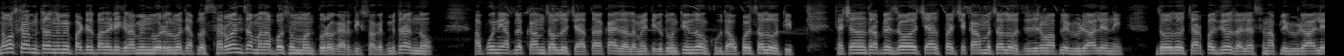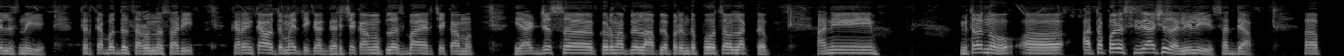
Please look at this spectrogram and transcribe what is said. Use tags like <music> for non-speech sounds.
नमस्कार मित्रांनो मी पाटील पानडी ग्रामीण बोरेलमध्ये आपलं सर्वांचं मनापासून मनपूर्वक हार्दिक स्वागत. मित्रांनो आपण हे आपलं काम चालूचे आता काय झालं माहिती आहे दोन तीन जण खूप धावपळ चालू होती. त्याच्यानंतर आपले जवळच्या आसपासचे कामं चालू होते. त्याच्यामुळे आपले व्हिडिओ आले नाही. जवळजवळ चार पाच दिवस झाले असताना आपले व्हिडिओ आलेलेच नाही आहे तर त्याबद्दल सर्वांना सॉरी कारण काय होतं माहिती आहे का? घरचे कामं प्लस बाहेरचे कामं हे ॲडजस्ट करून आपल्याला आपल्यापर्यंत पोहोचावं लागतं. आणि मित्रांनो आता परिस्थिती अशी झालेली आहे सध्या.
